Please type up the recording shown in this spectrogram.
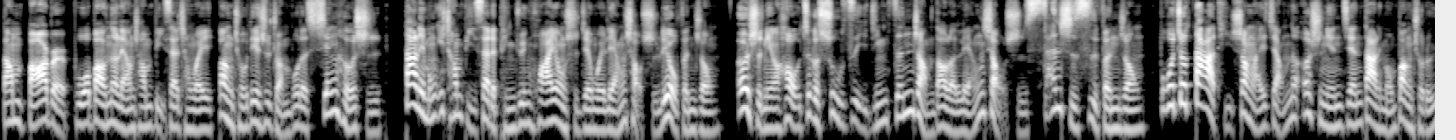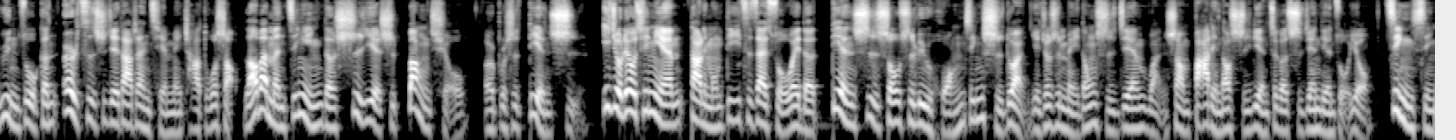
当 Barber 播报那两场比赛成为棒球电视转播的先河时，大联盟一场比赛的平均花用时间为两小时六分钟。二十年后，这个数字已经增长到了两小时三十四分钟。不过，就大体上来讲，那二十年间大联盟棒球的运作跟二次世界大战前没差多少。老板们经营的事业是棒球，而不是电视。一九六七年，大联盟第一次在所谓的电视收视率黄金时段，也就是美东时间晚上八点到十一点这个时间点左右进行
